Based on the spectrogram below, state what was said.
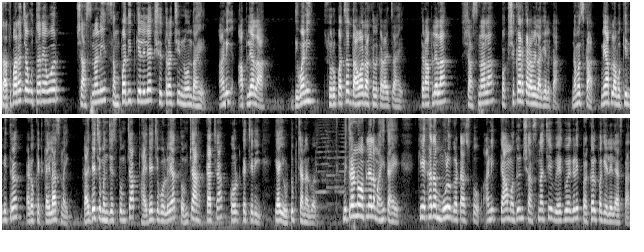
सातबाराच्या उतार्यावर शासनाने संपादित केलेल्या क्षेत्राची नोंद आहे आणि आपल्याला दिवाणी स्वरूपाचा दावा दाखल करायचा आहे. तर आपल्याला शासनाला पक्षकार करावे लागेल का? नमस्कार मी आपला वकील मित्र ॲडव्होकेट कैलास नाईक. कायद्याचे म्हणजेच तुमच्या फायद्याचे बोलूया तुमच्या हक्काच्या कोर्ट कचेरी या यूट्यूब चॅनलवर मित्रांनो आपल्याला माहीत आहे की एखादा मूळ गट असतो आणि त्यामधून शासनाचे वेगवेगळे प्रकल्प गेलेले असतात.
